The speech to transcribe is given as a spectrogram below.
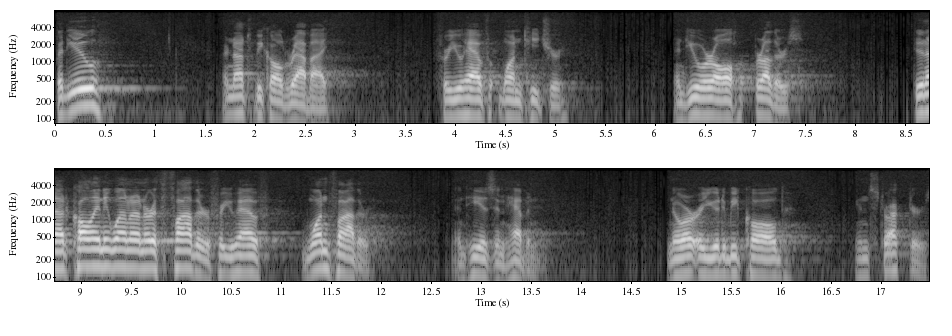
But you, are not to be called rabbi, for you have one teacher, and you are all brothers. Do not call anyone on earth father, for you have one father, and he is in heaven. Nor are you to be called instructors,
